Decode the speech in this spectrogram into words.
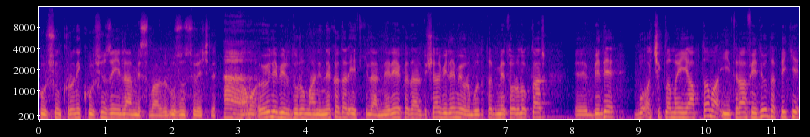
kurşun kronik kurşun zehirlenmesi vardır uzun süreçli. Ha. Ama öyle bir durum hani ne kadar etkiler, nereye kadar düşer bilemiyorum. Burada tabii meteorologlar e, bir de bu açıklamayı yaptı ama itiraf ediyor da peki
